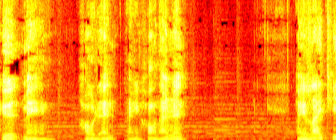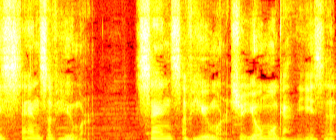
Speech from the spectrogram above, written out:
good man，好人，哎，好男人。I like his sense of humor. Sense of humor 是幽默感的意思。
